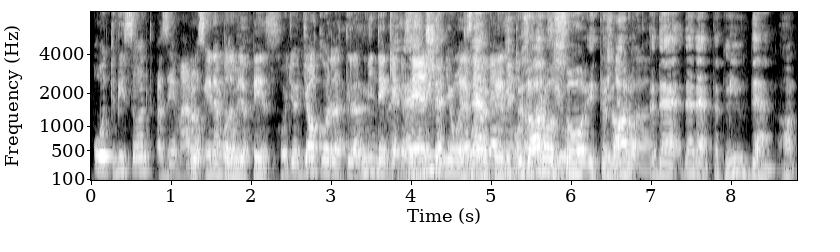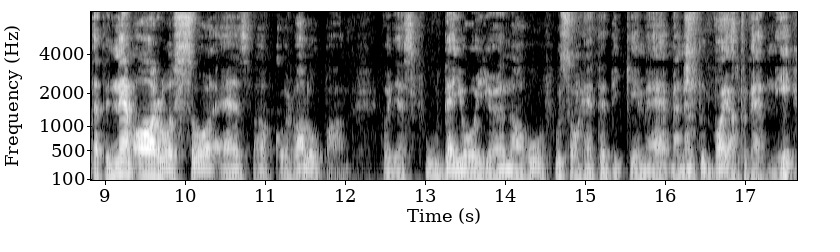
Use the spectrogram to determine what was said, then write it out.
ott viszont azért már Jó, azt én nem mondom, hogy a pénz... hogy ott gyakorlatilag mindenkinek az Ez első minden- nyolc ember... Itt az arról szól, itt az arról, de, de nem, tehát minden, tehát hogy nem arról szól ez akkor valóban, hogy ez fú, de jól jön a hó 27-én, mert, mert nem tud vajat venni, Nem,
